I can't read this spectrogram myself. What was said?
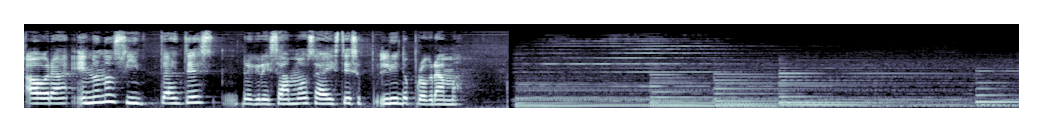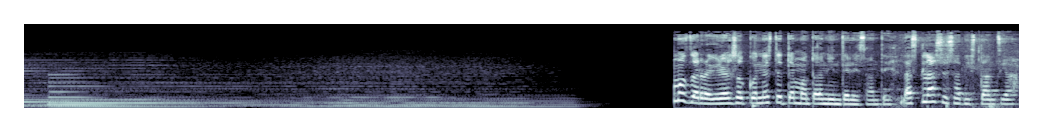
Ahora, en unos instantes regresamos a este lindo programa. De regreso con este tema tan interesante, las clases a distancia.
